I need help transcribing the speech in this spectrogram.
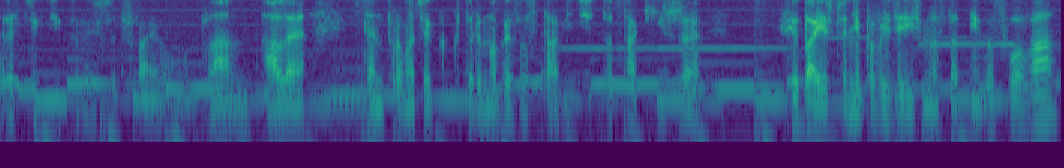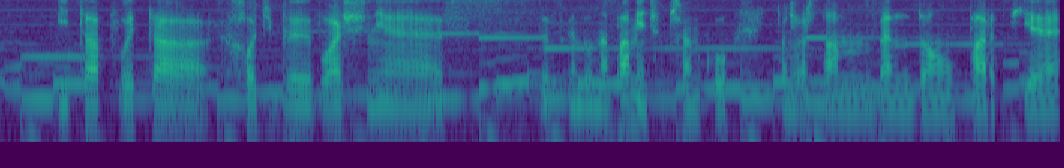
restrykcji, które jeszcze trwają. Plan, ale ten promyczek, który mogę zostawić, to taki, że chyba jeszcze nie powiedzieliśmy ostatniego słowa i ta płyta, choćby właśnie ze względu na pamięć o Przemku, ponieważ tam będą partie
